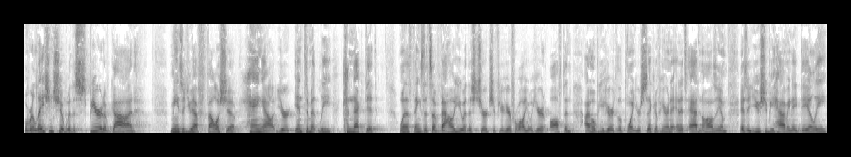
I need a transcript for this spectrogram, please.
Well, relationship with the Spirit of God means that you have fellowship, hang out, you're intimately connected. One of the things that's of value at this church, if you're here for a while, you'll hear it often. I hope you hear it to the point you're sick of hearing it and it's ad nauseum, is that you should be having a daily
